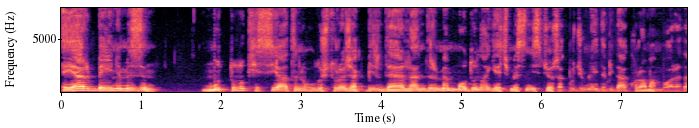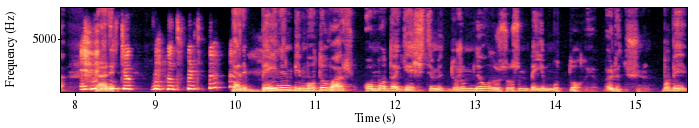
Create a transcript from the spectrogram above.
eğer beynimizin mutluluk hissiyatını oluşturacak bir değerlendirme moduna geçmesini istiyorsak bu cümleyi de bir daha kuramam bu arada. Yani çok güzel oturdu. Yani beynin bir modu var. O moda geçti mi durum ne olursa olsun beyin mutlu oluyor. Öyle düşünün. Bu bir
